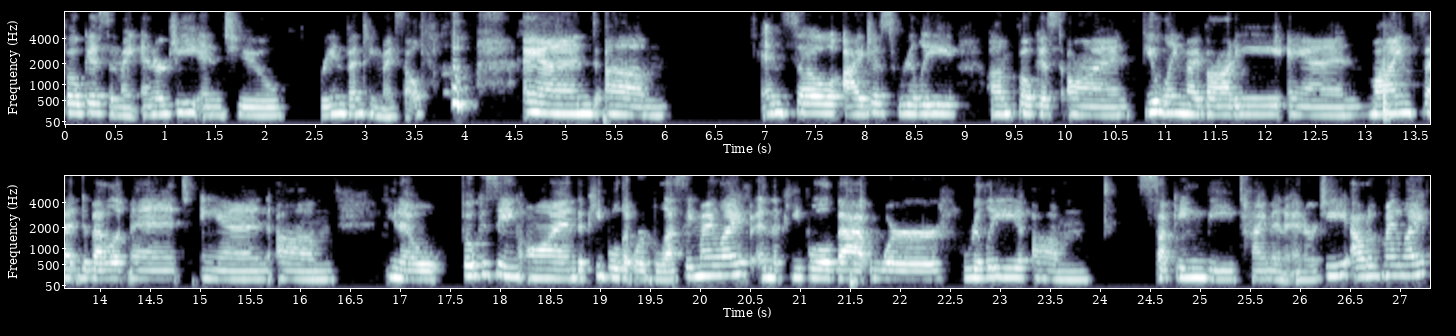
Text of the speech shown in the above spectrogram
focus and my energy into reinventing myself. and um and so I just really um, focused on fueling my body and mindset development and, um, you know, focusing on the people that were blessing my life and the people that were really um, sucking the time and energy out of my life.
